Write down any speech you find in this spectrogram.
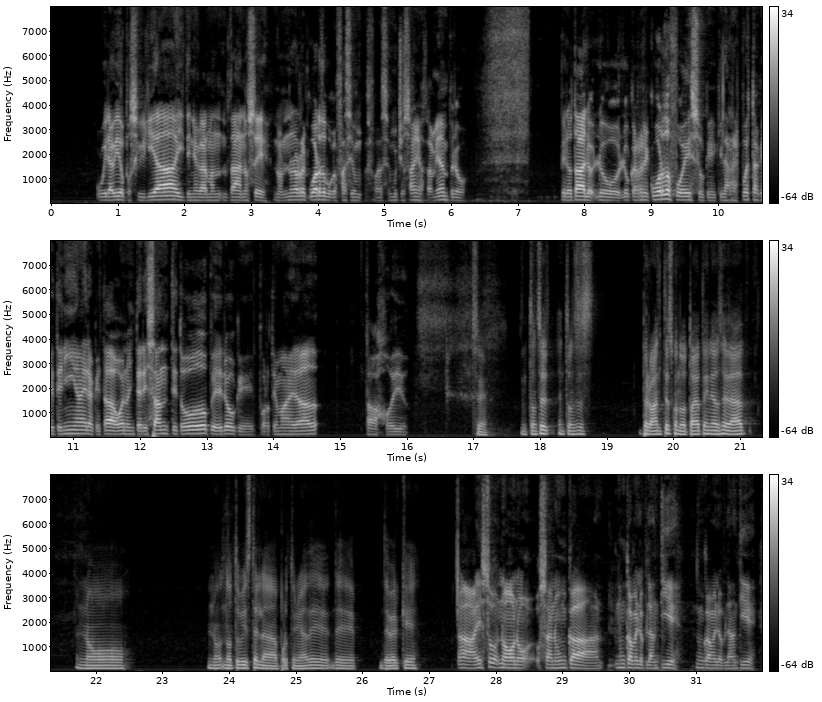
hubiera habido posibilidad y tenía que haber mandado, no sé, no, no lo recuerdo porque fue hace, fue hace muchos años también, pero pero ta, lo, lo- lo que recuerdo fue eso, que, que la respuesta que tenía era que estaba, bueno, interesante todo, pero que por tema de edad estaba jodido. Sí. Entonces, entonces, pero antes cuando todavía tenías edad, no, no, no tuviste la oportunidad de, de, de ver que... Ah, eso no, no, o sea, nunca, nunca me lo planteé, nunca me lo planteé.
